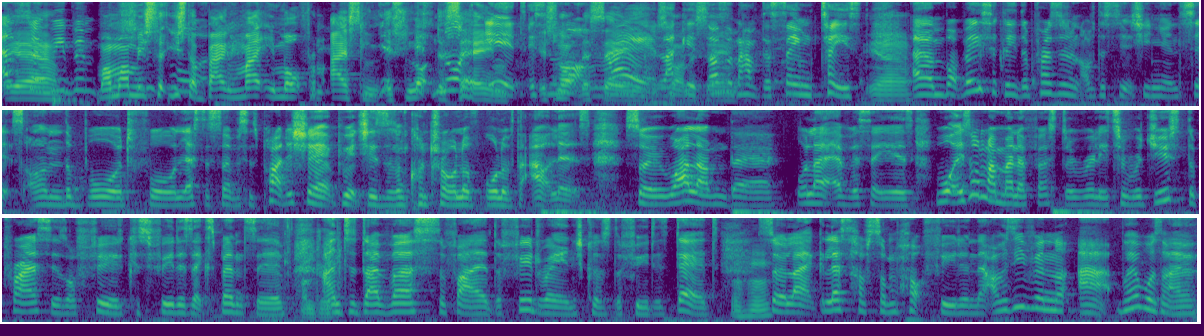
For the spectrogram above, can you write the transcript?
And Yeah. so we've been. My mum used to used to bang Mighty Malt from Iceland. It's not the not same. It. It's, not, the same. Right. Like it doesn't have the same taste. Yeah. Um, but basically, the president of the Students' Union sits on the board for Leicester Services Partnership, which is in control of all of the outlets. So while I'm there, all I ever say is, well, it's on my manifesto really to reduce the prices of food because food is expensive, and to diversify the food range because the food is dead. Mm-hmm. So like, let's have some hot food in there. I was even at where was I?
